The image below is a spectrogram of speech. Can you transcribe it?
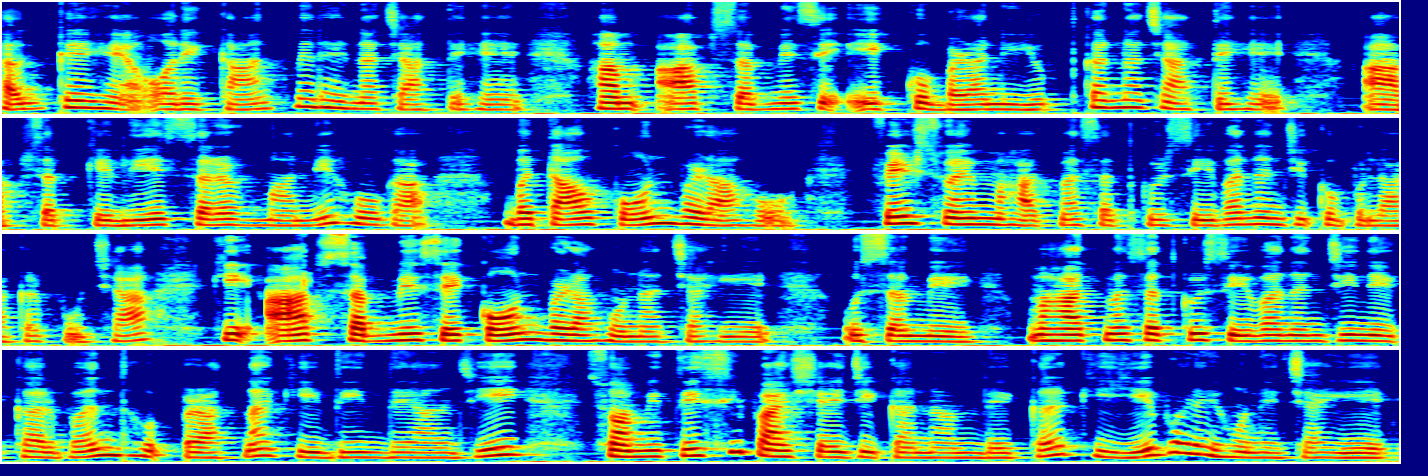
थक गए हैं और एकांत में रहना चाहते हैं। हम आप सब में से एक को बड़ा नियुक्त करना चाहते हैं। आप सबके लिए सर्वमान्य होगा। बताओ कौन बड़ा हो? फिर स्वयं महात्मा सतगुरु सेवानंद जी को बुलाकर पूछा कि आप सब में से कौन बड़ा होना चाहिए? उस समय महात्मा सतगुरु सेवानंद जी ने करबंद प्रार्थना की। दीनदयाल जी, स्वामी तीसरी पातशाही जी का नाम लेकर कि ये बड़े होने चाहिए।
